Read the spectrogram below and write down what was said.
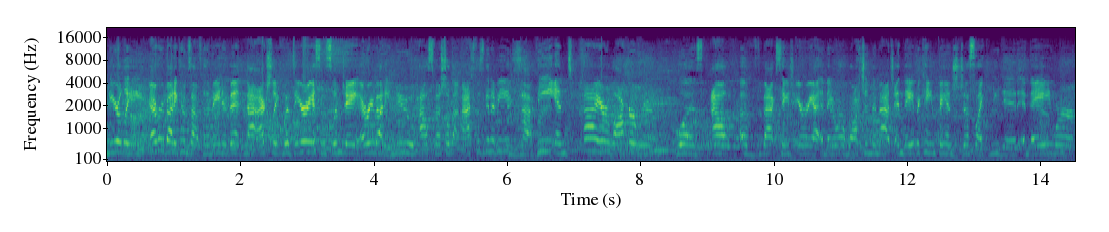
nearly everybody comes out for the main event, and that actually with Darius and Slim J, everybody knew how special that match was going to be. Exactly. The entire locker room was out of the backstage area, and they were watching the match, and they became fans just like we did, and they were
